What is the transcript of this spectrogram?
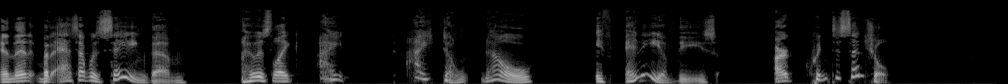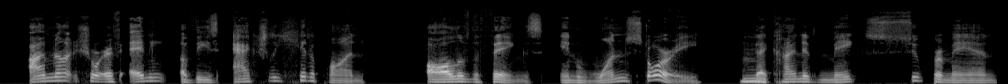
And then but as I was saying them, I was like, I I don't know if any of these are quintessential. I'm not sure if any of these actually hit upon all of the things in one story Mm. that kind of make Superman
